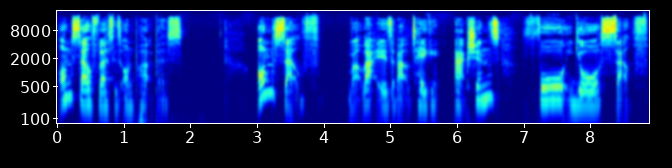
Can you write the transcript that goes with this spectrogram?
on self versus on purpose. On self, well, that is about taking actions for yourself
